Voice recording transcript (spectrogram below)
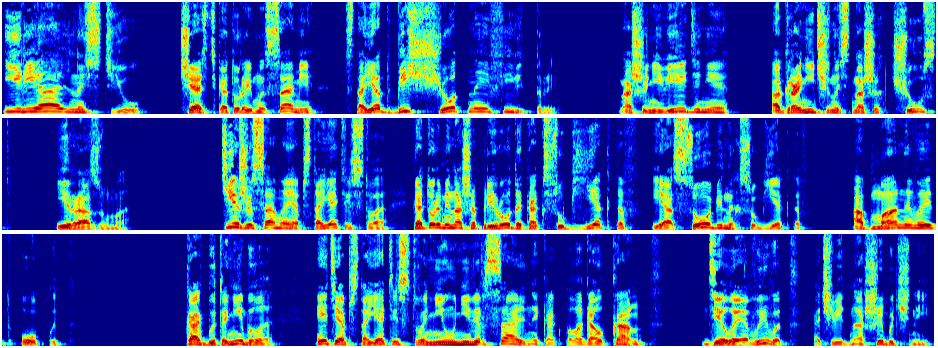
и реальностью, часть которой мы сами, стоят бесчетные фильтры. Наше неведение, ограниченность наших чувств и разума. те же самые обстоятельства, которыми наша природа как субъектов и особенных субъектов обманывает опыт. Как бы то ни было, эти обстоятельства не универсальны, как полагал Кант, делая вывод, очевидно ошибочный,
